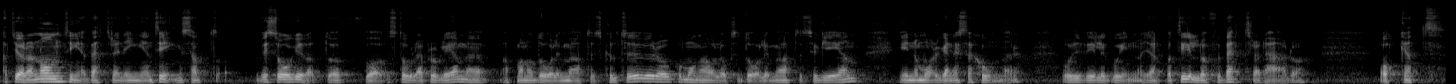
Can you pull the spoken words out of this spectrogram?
att göra någonting är bättre än ingenting. Så att vi såg ju att det var stora problem med att man har dålig möteskultur och på många håll också dålig möteshygien inom organisationer. Och vi ville gå in och hjälpa till och förbättra det här då. Och att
